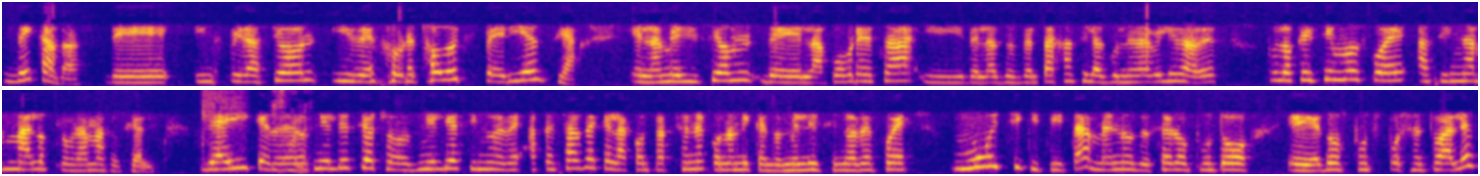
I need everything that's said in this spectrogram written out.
décadas de inspiración y de sobre todo experiencia en la medición de la pobreza y de las desventajas y las vulnerabilidades, pues lo que hicimos fue asignar malos programas sociales. De ahí que de 2018 a 2019, a pesar de que la contracción económica en 2019 fue muy chiquitita, menos de 0.2 eh, puntos porcentuales,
